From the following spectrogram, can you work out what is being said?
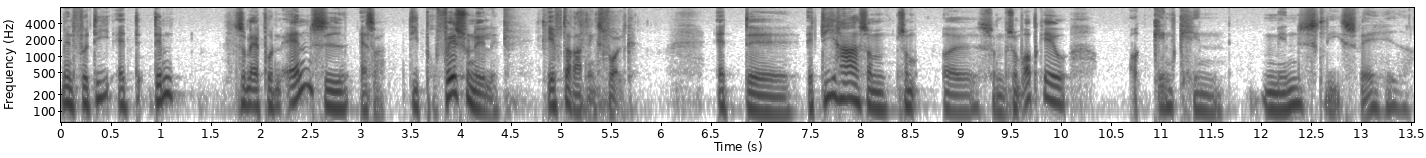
men fordi at dem, som er på den anden side, altså de professionelle efterretningsfolk, at, øh, at de har som, som, øh, som, som opgave at genkende menneskelige svagheder.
